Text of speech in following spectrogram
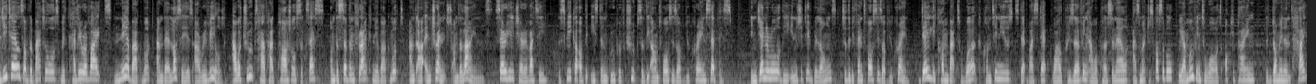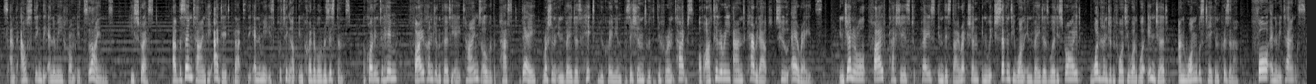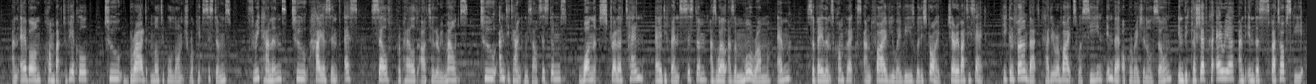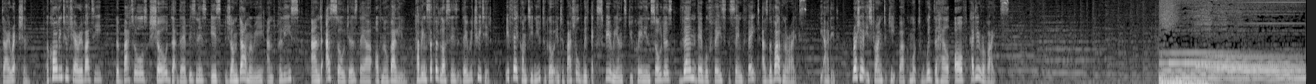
The details of the battles with Kadyrovites near Bakhmut and their losses are revealed. Our troops have had partial success on the southern flank near Bakhmut and are entrenched on the lines. Serhiy Cherevati, the speaker of the Eastern Group of Troops of the Armed Forces of Ukraine, said this. In general, the initiative belongs to the Defense Forces of Ukraine. Daily combat work continues step by step while preserving our personnel as much as possible. We are moving towards occupying the dominant heights and ousting the enemy from its lines, he stressed. At the same time, he added that the enemy is putting up incredible resistance. According to him, 538 times over the past day, Russian invaders hit Ukrainian positions with different types of artillery and carried out two air raids. In general, five clashes took place in this direction, in which 71 invaders were destroyed, 141 were injured, and one was taken prisoner. Four enemy tanks, an airborne combat vehicle, two Grad multiple launch rocket systems, three cannons, two Hyacinth S self propelled artillery mounts, two anti tank missile systems, one Strela 10 air defense system, as well as a Murom M surveillance complex, and five UAVs were destroyed, Cherevati said. He confirmed that Kadyrovites were seen in their operational zone in the Klishchiivka area and in the Svatovsky direction. According to Cherevati, the battles showed that their business is gendarmerie and police, and as soldiers, they are of no value. Having suffered losses, they retreated. If they continue to go into battle with experienced Ukrainian soldiers, then they will face the same fate as the Wagnerites, he added. Russia is trying to keep Bakhmut with the help of Kadyrovites.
